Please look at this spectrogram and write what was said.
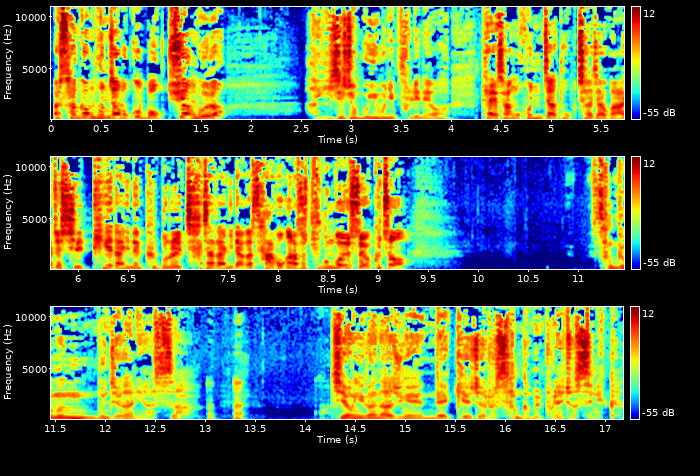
아, 상금 혼자 먹고 먹 취한 거예요? 아, 이제 좀 의문이 풀리네요. 대상 혼자 독차지하고 아저씨를 피해 다니는 그분을 찾아다니다가 사고가 나서 죽은 거였어요. 그쵸? 상금은 문제가 아니었어. 지영이가 나중에 내 계좌로 상금을 보내줬으니까.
